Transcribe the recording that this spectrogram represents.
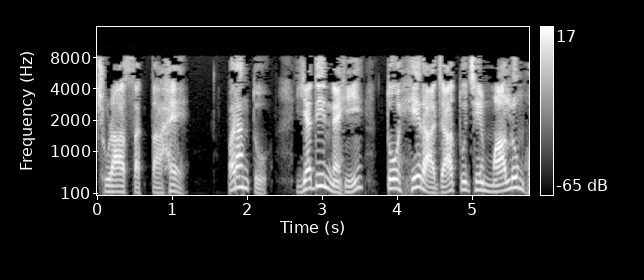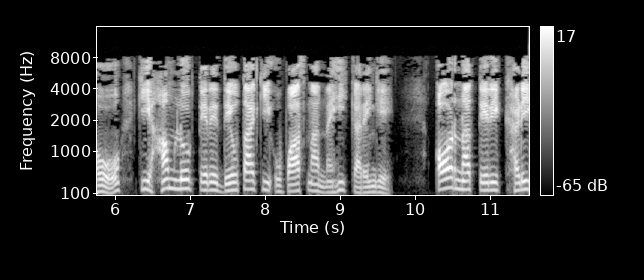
छुड़ा सकता है। परंतु यदि नहीं तो हे राजा, तुझे मालूम हो कि हम लोग तेरे देवता की उपासना नहीं करेंगे। और न तेरी खड़ी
